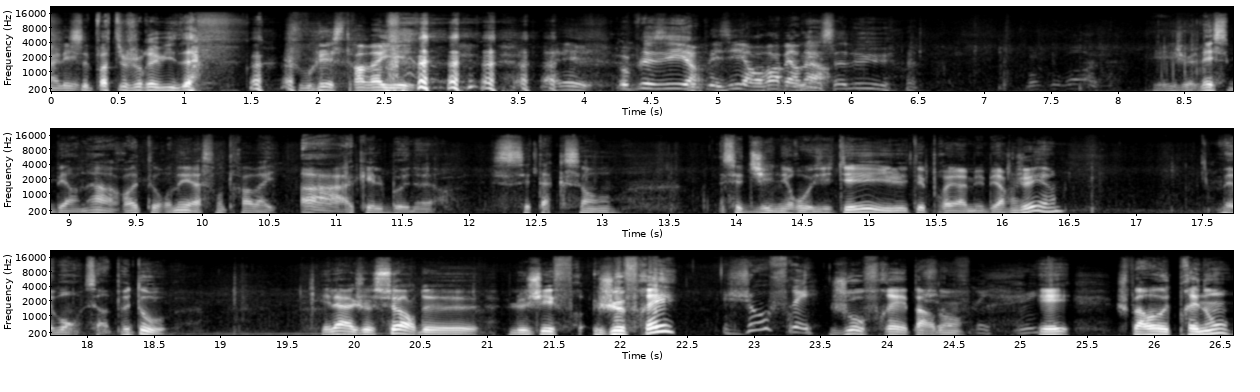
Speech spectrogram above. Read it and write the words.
allez, C'est pas toujours évident. je vous laisse travailler. allez, Au plaisir. au plaisir, au revoir Bernard. Oui, salut. Et je laisse Bernard retourner à son travail. Ah, quel bonheur Cet accent, cette générosité, il était prêt à m'héberger. hein. Mais bon, c'est un peu tôt. Et là, je sors de le Geoffrey, Geoffrey? Geoffrey. Geoffrey, pardon. Geoffrey, oui. Et je parle votre prénom?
